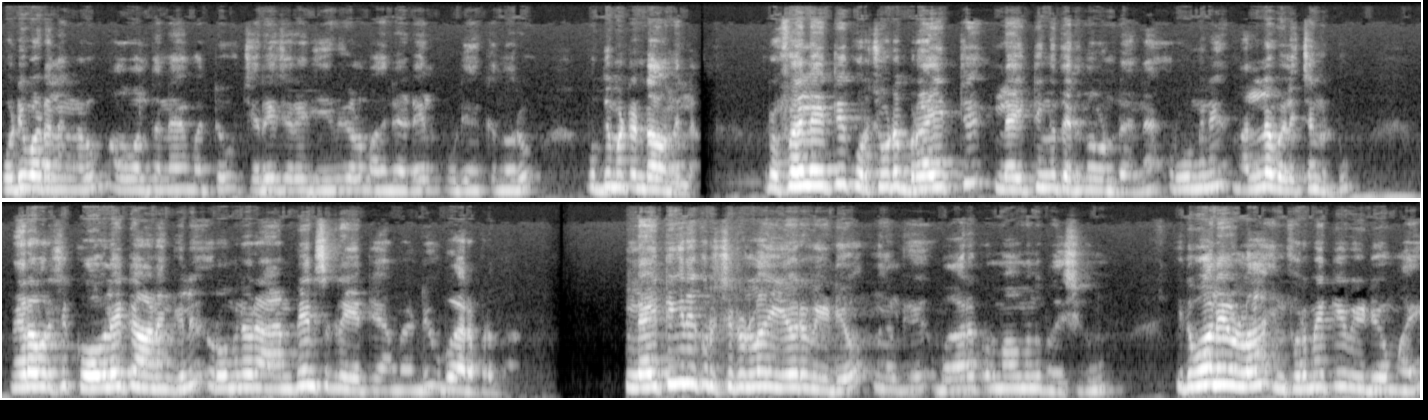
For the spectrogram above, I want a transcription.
പൊടിപടലങ്ങളും അതുപോലെ തന്നെ മറ്റു ചെറിയ ചെറിയ ജീവികളും അതിന്റെ ഇടയിൽ കൂടി നിൽക്കുന്ന ഒരു ബുദ്ധിമുട്ടുണ്ടാവുന്നില്ല. പ്രൊഫൈൽ ലൈറ്റ് കുറച്ചുകൂടി ബ്രൈറ്റ് ലൈറ്റിംഗ് തരുന്നതുകൊണ്ട് തന്നെ റൂമിന് നല്ല വെളിച്ചം കിട്ടും. നേരെ കുറച്ച് കോവലൈറ്റ് ആണെങ്കിൽ റൂമിന് ഒരു ആംബിയൻസ് ക്രിയേറ്റ് ചെയ്യാൻ വേണ്ടി ഉപകാരപ്പെടുന്നതാണ്. ലൈറ്റിങ്ങിനെ കുറിച്ചിട്ടുള്ള ഈ ഒരു വീഡിയോ നിങ്ങൾക്ക് ഉപകാരപ്രദമാകുമെന്ന് പ്രതീക്ഷിക്കുന്നു. ഇതുപോലെയുള്ള ഇൻഫോർമേറ്റീവ് വീഡിയോയുമായി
